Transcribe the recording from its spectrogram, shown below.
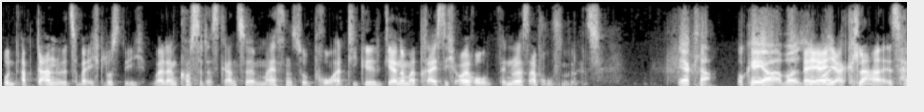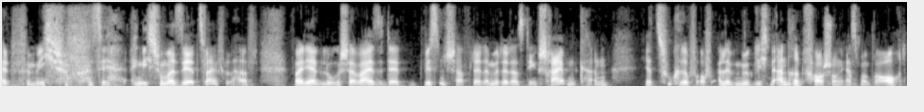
Und ab dann wird es aber echt lustig, weil dann kostet das Ganze meistens so pro Artikel gerne mal 30 Euro, wenn du das abrufen willst. Ja, klar. Okay, ja, aber. So naja, ja, klar, ist halt für mich schon mal sehr, eigentlich schon mal sehr zweifelhaft, weil ja logischerweise der Wissenschaftler, damit er das Ding schreiben kann, ja Zugriff auf alle möglichen anderen Forschungen erstmal braucht,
